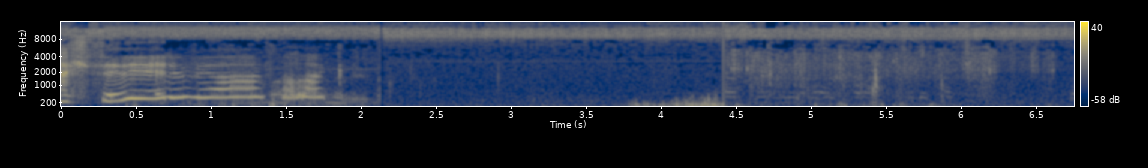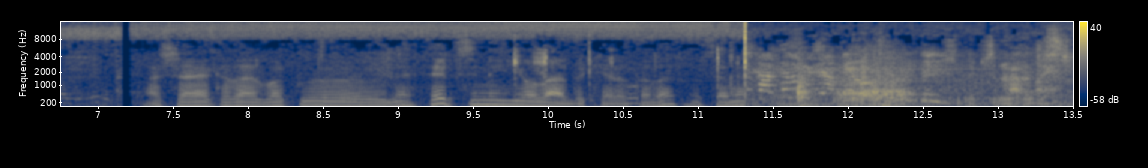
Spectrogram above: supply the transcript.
Ay seni yerim ya salak. Aşağıya kadar bak böyle. Hepsini yiyorlardı keratalar. Bu sene Hepsini alırız.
